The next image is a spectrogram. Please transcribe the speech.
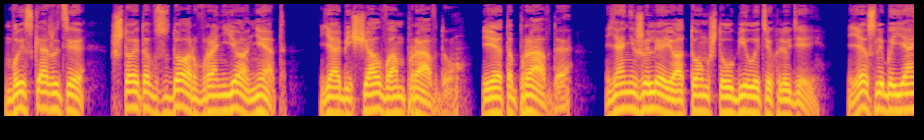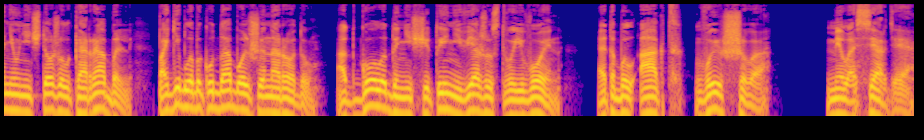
Вы скажете, что это вздор, вранье, нет. Я обещал вам правду. И это правда. Я не жалею о том, что убил этих людей. Если бы я не уничтожил корабль, погибло бы куда больше народу. От голода, нищеты, невежества и войн. Это был акт высшего милосердия.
